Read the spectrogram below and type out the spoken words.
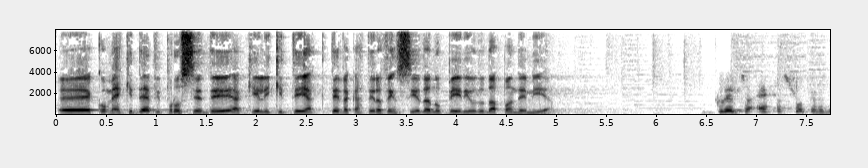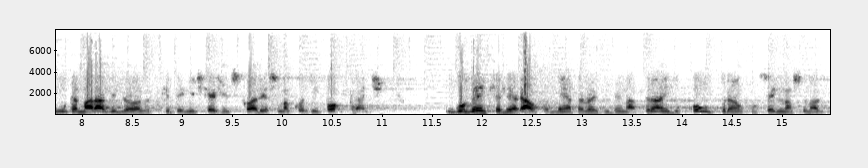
É, como é que deve proceder aquele que teve a carteira vencida no período da pandemia? Gleison, essa sua pergunta é maravilhosa, porque permite que a gente esclareça uma coisa importante. O governo federal também, através do DENATRAN e do CONTRAN, Conselho Nacional de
